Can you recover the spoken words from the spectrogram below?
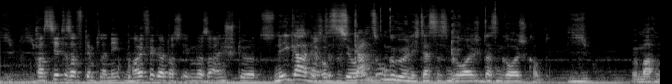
Passiert es auf dem Planeten häufiger, dass irgendwas einstürzt? Nee, gar nicht. Das ist Eruption? ganz ungewöhnlich, dass das ein Geräusch, dass ein Geräusch kommt. Wir machen.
